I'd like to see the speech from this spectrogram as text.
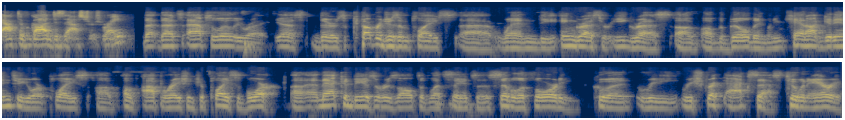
act of God disasters, right? That that's absolutely right. Yes, there's coverages in place uh, when the ingress or egress of, of the building, when you cannot get into your place of, of operations, your place of work. Uh, and that could be as a result of, let's say, it's a civil authority could re- restrict access to an area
